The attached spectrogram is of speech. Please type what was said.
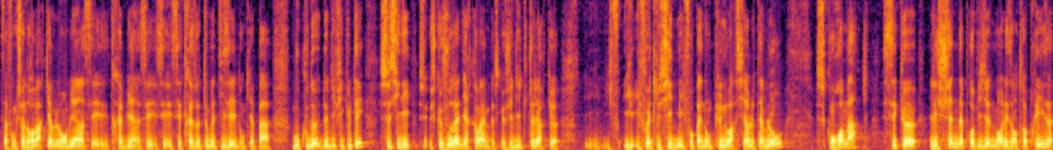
ça fonctionne remarquablement bien, c'est très bien, c'est- très automatisé, donc il n'y a pas beaucoup de, difficultés. Ceci dit, ce que je voudrais dire quand même, parce que j'ai dit tout à l'heure qu'il il faut être lucide, mais il ne faut pas non plus noircir le tableau. Ce qu'on remarque, c'est que les chaînes d'approvisionnement, les entreprises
